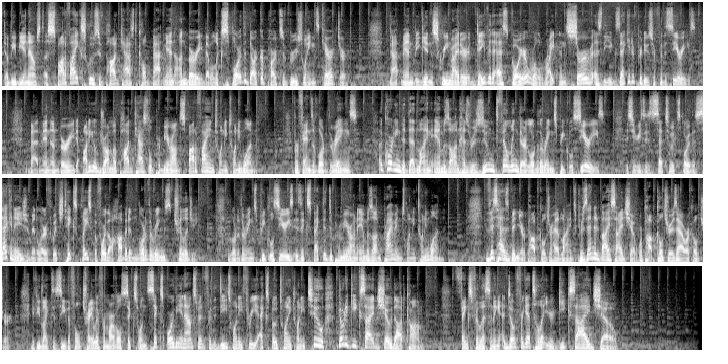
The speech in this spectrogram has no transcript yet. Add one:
WB announced a Spotify exclusive podcast called Batman Unburied that will explore the darker parts of Bruce Wayne's character. Batman Begins screenwriter David S. Goyer will write and serve as the executive producer for the series. Batman Unburied audio drama podcast will premiere on Spotify in 2021. For fans of Lord of the Rings, According to Deadline, Amazon has resumed filming their Lord of the Rings prequel series. The series is set to explore the second age of Middle Earth, which takes place before the Hobbit and Lord of the Rings trilogy. The Lord of the Rings prequel series is expected to premiere on Amazon Prime in 2021. This has been your Pop Culture Headlines, presented by Sideshow, where pop culture is our culture. If you'd like to see the full trailer for Marvel 616 or the announcement for the D23 Expo 2022, go to geeksideshow.com. Thanks for listening, and don't forget to let your geek side show.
